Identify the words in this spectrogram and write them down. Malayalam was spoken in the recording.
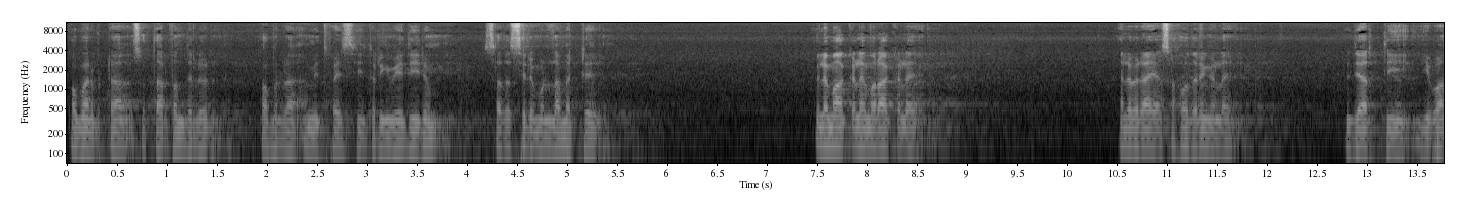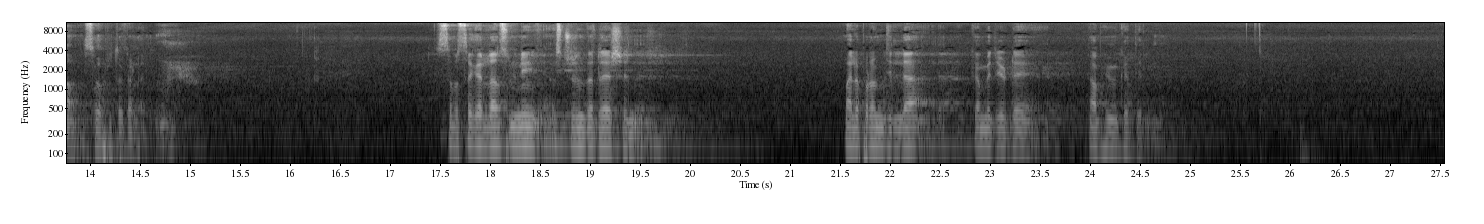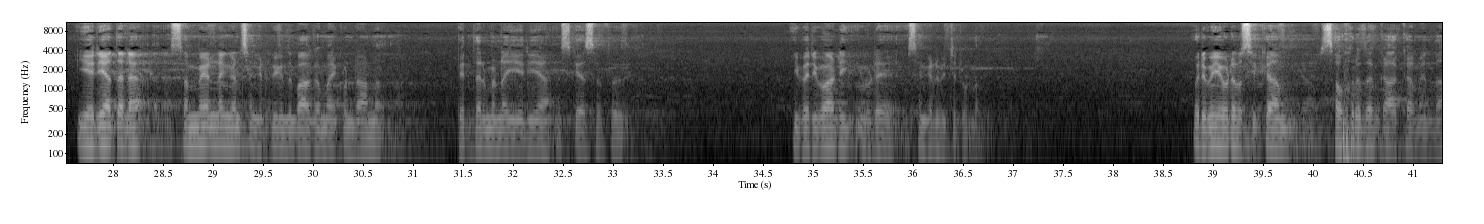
ബഹുമാനപ്പെട്ട സത്താർ പന്തലൂർ ബഹുമാനപ്പെട്ട അമിത് ഫൈസി തുടങ്ങിയ വേദിയിലും സദസ്സിലുമുള്ള മറ്റ് ഉലമാക്കളെ മറാക്കളെ നല്ലവരായ സഹോദരങ്ങളെ വിദ്യാർത്ഥി യുവ സുഹൃത്തുക്കളെ. സമസ്ത കേരള സുന്നി സ്റ്റുഡന്റ് ഫെഡറേഷൻ മലപ്പുറം ജില്ലാ കമ്മിറ്റിയുടെ ആഭിമുഖ്യത്തിൽ ഏരിയ തല സമ്മേളനങ്ങൾ സംഘടിപ്പിക്കുന്ന ഭാഗമായി കൊണ്ടാണ് Perinthalmanna area S K S F ഈ പരിപാടി ഇവിടെ സംഘടിപ്പിച്ചിട്ടുള്ളത്. ഒരുമയോടെ വസിക്കാം സൗഹൃദം കാക്കാം എന്ന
